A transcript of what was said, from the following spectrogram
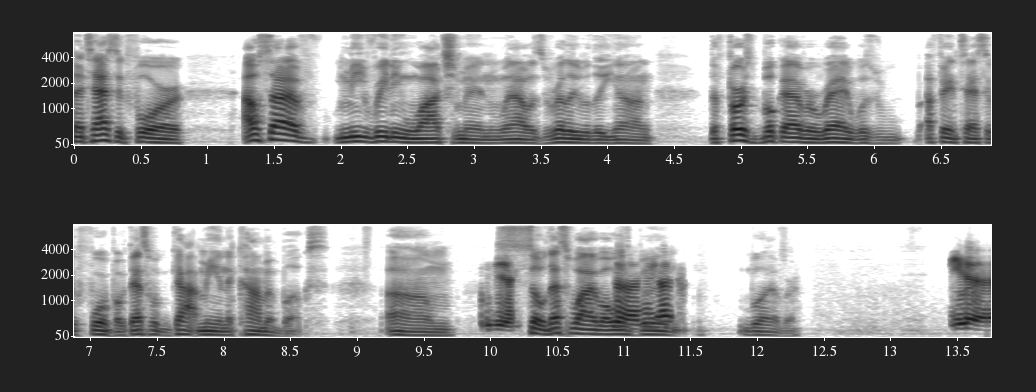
Fantastic Four, outside of me reading Watchmen when I was really, really young, the first book I ever read was a Fantastic Four book. That's what got me into comic books. Um, Yeah. so that's why I've always No, been whatever. Yeah,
